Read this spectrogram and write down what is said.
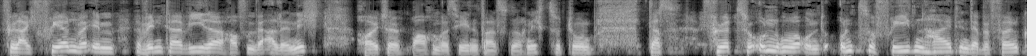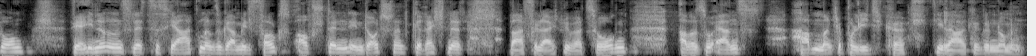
Vielleicht frieren wir im Winter wieder, hoffen wir alle nicht. Heute brauchen wir es jedenfalls noch nicht zu tun. Das führt zu Unruhe und Unzufriedenheit in der Bevölkerung. Wir erinnern uns, letztes Jahr hat man sogar mit Volksaufständen in Deutschland gerechnet, war vielleicht überzogen. Aber so ernst haben manche Politiker die Lage genommen.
